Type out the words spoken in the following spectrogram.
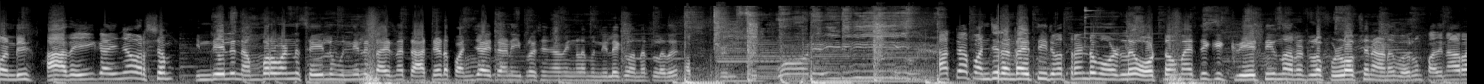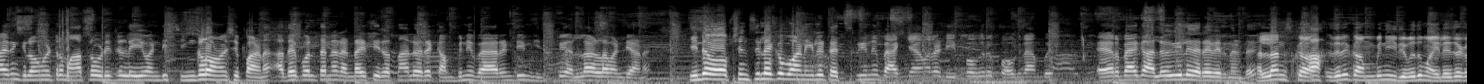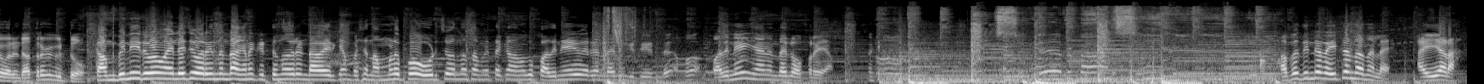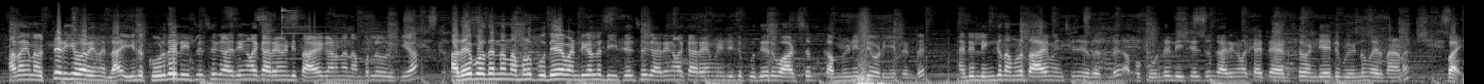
വണ്ടി? ആ അതെ ഈ കഴിഞ്ഞ വർഷം ഇന്ത്യയിലെ നമ്പർ വൺ സെയിലിന് മുന്നിലുണ്ടായിരുന്ന ടാറ്റയുടെ പഞ്ചായിട്ടാണ് ഈ പ്രാവശ്യം ഞാൻ നിങ്ങളെ മുന്നിലേക്ക് വന്നിട്ടുള്ളത്. ടാറ്റ പഞ്ച് രണ്ടായിരത്തി ഇരുപത്തിരണ്ട് മോഡൽ ഓട്ടോമാറ്റിക് ക്രിയേറ്റീവ് എന്ന് പറഞ്ഞിട്ടുള്ള ഫുൾ ഓപ്ഷൻ ആണ്. വെറും പതിനാറായിരം കിലോമീറ്റർ മാത്രം ഓടിയിട്ടുള്ള ഈ വണ്ടി സിംഗിൾ ഓണർഷിപ്പ് ആണ്. അതേപോലെ തന്നെ രണ്ടായിരത്തി ഇരുപത്തിനാല് വരെ കമ്പനി വാറണ്ടിയും ഹിസ്റ്ററിയും എല്ലാം ഉള്ള വണ്ടിയാണ്. ഇതിന്റെ ഓപ്ഷൻസിലേക്ക് പോകുകയാണെങ്കിൽ touch screen back camera defogger program airbag അലോയിൽ വരെ വരുന്നുണ്ട്. അല്ല കമ്പനി ഇരുപത് മൈലേജ് ഒക്കെ പറയുന്നുണ്ട്. അത്രയൊക്കെ കിട്ടുമോ കമ്പനി ഇരുപത് മൈലേജ് പറയുന്നുണ്ട്. അങ്ങനെ കിട്ടുന്നവരുണ്ടാവായിരിക്കാം. പക്ഷെ നമ്മളിപ്പോൾ ഓടിച്ചു വന്ന സമയത്തൊക്കെ നമുക്ക് പതിനേഴ് വരെ എന്തായാലും കിട്ടിയിട്ടുണ്ട്. അപ്പോൾ പതിനേഴ് ഞാൻ എന്തായാലും ഓഫർ ചെയ്യാം. അപ്പോൾ ഇതിന്റെ റേറ്റ് എന്താണെന്നല്ലേ അയ്യടാ അതങ്ങനെ ഒറ്റയടിക്ക് പറയുന്നില്ല. ഇതിന്റെ കൂടുതൽ ഡീറ്റെയിൽസ് കാര്യങ്ങളൊക്കെ അറിയാൻ വേണ്ടി താഴെ കാണുന്ന നമ്പറിൽ വിളിക്കുക. അതേപോലെ തന്നെ നമ്മൾ പുതിയ വണ്ടികളുടെ ഡീറ്റെയിൽസ് കാര്യങ്ങളൊക്കെ അറിയാൻ വേണ്ടിയിട്ട് പുതിയൊരു വാട്സപ്പ് കമ്മ്യൂണിറ്റി തുടങ്ങിയിട്ടുണ്ട്. അതിന്റെ ലിങ്ക് നമ്മൾ താഴെ മെൻഷൻ ചെയ്തിട്ടുണ്ട്. അപ്പോൾ കൂടുതൽ ഡീറ്റെയിൽസും കാര്യങ്ങളൊക്കെ ആയിട്ട് അടുത്ത വണ്ടിയായിട്ട് വീണ്ടും വരുന്നതാണ്. ബൈ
